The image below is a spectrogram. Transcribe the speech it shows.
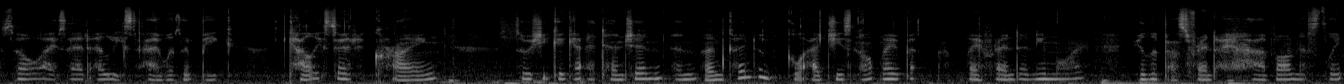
So I said at least I wasn't big. Callie started crying so she could get attention, and I'm kind of glad she's not my my friend anymore. You're the best friend I have, honestly.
